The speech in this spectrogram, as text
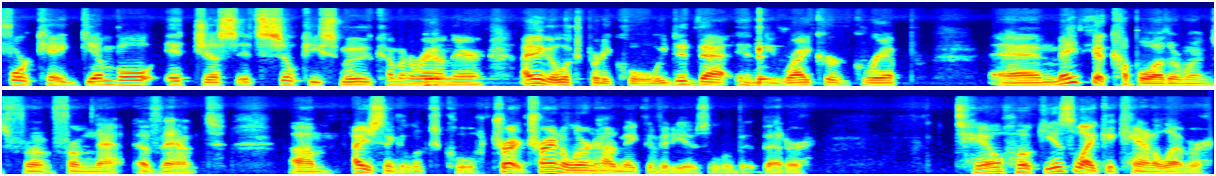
4K gimbal, it just it's silky smooth coming around there. I think it looks pretty cool. We did that in the Riker grip and maybe a couple other ones from from that event. Um, I just think it looks cool. Try, trying to learn how to make the videos a little bit better. Tail hook is like a cantilever,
